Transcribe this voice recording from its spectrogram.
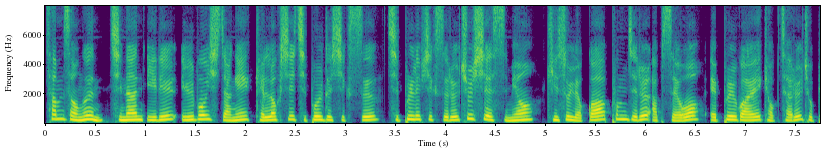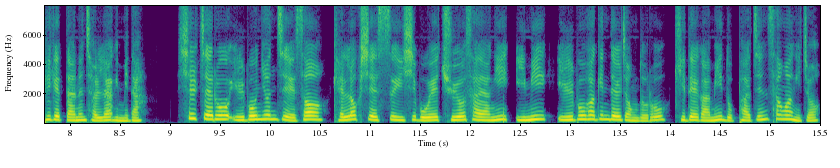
삼성은 지난 1일 일본 시장에 갤럭시 Z 폴드 6, Z 플립 6를 출시했으며 기술력과 품질을 앞세워 애플과의 격차를 좁히겠다는 전략입니다. 실제로 일본 현지에서 갤럭시 S25의 주요 사양이 이미 일부 확인될 정도로 기대감이 높아진 상황이죠.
